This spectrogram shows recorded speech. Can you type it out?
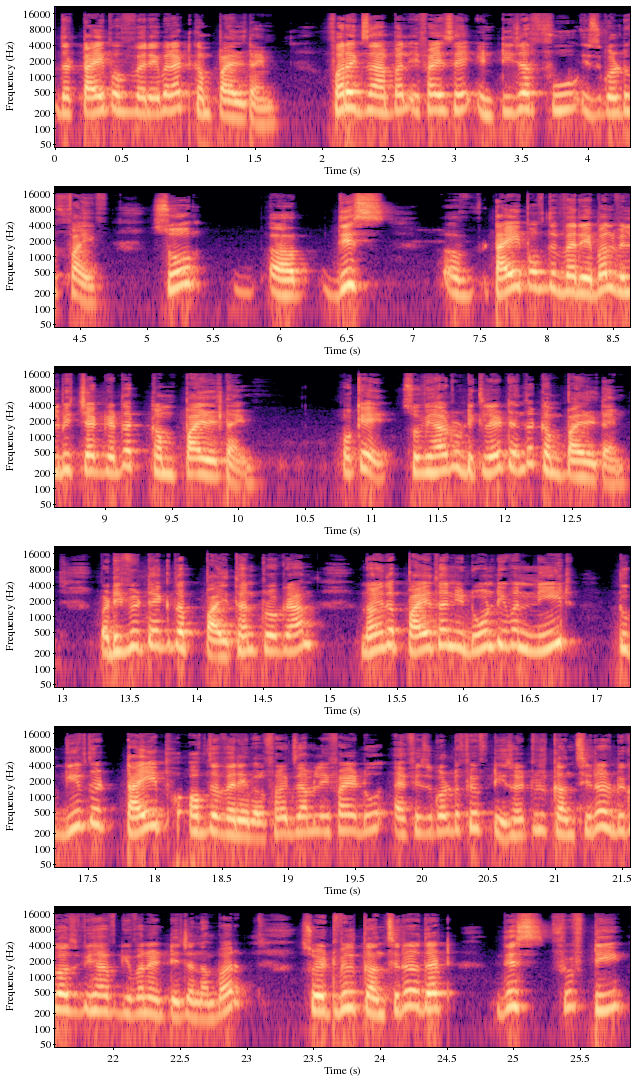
the type of variable at compile time for example if I say integer foo is equal to 5 so uh, this type of the variable will be checked at the compile time. Okay so we have to declare it in the compile time. But if you take the python program now in the python you don't even need to give the type of the variable. For example if i do f is equal to 50 so it will consider because we have given integer number so it will consider that this 50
